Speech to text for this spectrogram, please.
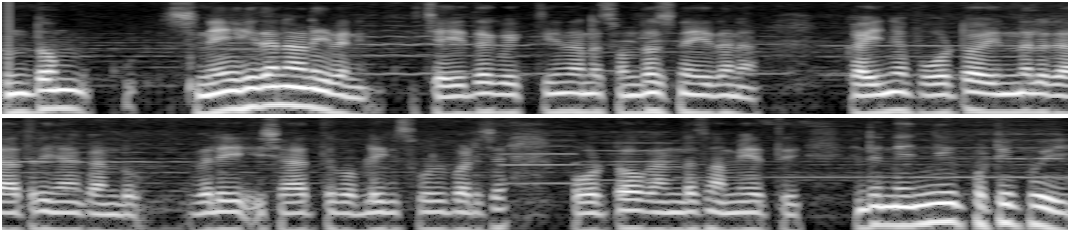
സ്വന്തം സ്നേഹിതനാണ് ഇവൻ ചെയ്ത വ്യക്തി എന്ന് പറഞ്ഞാൽ സ്വന്തം സ്നേഹിതനാണ്. കഴിഞ്ഞ ഫോട്ടോ ഇന്നലെ രാത്രി ഞാൻ കണ്ടു. ഇവർ ഇഷാത്ത് പബ്ലിക് സ്കൂളിൽ പഠിച്ച ഫോട്ടോ കണ്ട സമയത്ത് എന്റെ നെഞ്ഞ് പൊട്ടിപ്പോയി.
